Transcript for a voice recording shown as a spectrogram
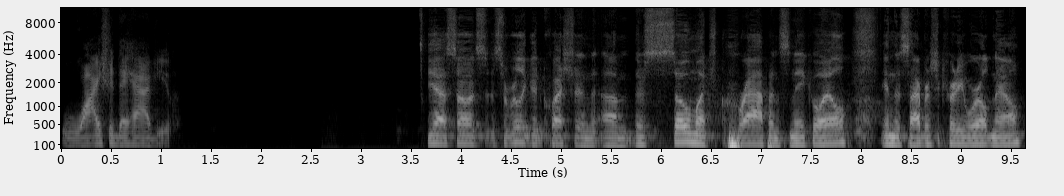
Why should they have you? Yeah, so it's, it's a really good question. Um, there's so much crap and snake oil in the cybersecurity world now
